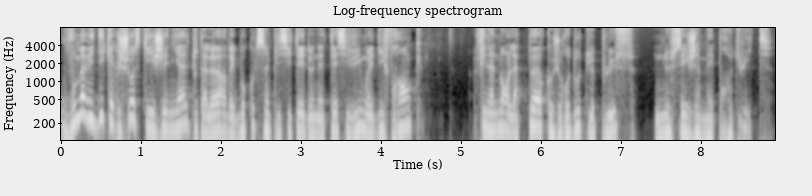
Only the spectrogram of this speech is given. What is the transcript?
Vous m'avez dit quelque chose qui est génial tout à l'heure, avec beaucoup de simplicité et d'honnêteté. Sylvie Vous m'avez dit, Franck, finalement, la peur que je redoute le plus ne s'est jamais produite.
